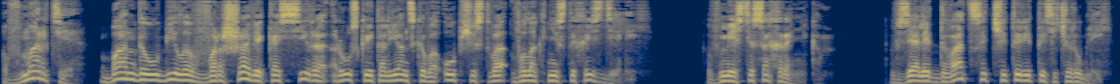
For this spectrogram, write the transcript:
В марте банда убила в Варшаве кассира русско-итальянского общества волокнистых изделий вместе с охранником. Взяли 24 тысячи рублей.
